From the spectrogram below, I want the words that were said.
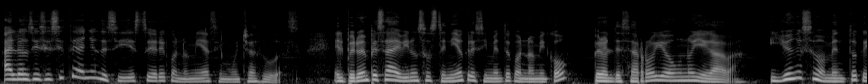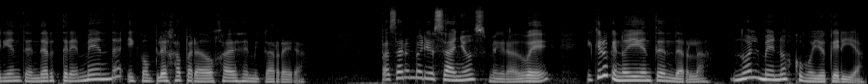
A los 17 años decidí estudiar economía sin muchas dudas. El Perú empezaba a vivir un sostenido crecimiento económico, pero el desarrollo aún no llegaba. Y yo en ese momento quería entender tremenda y compleja paradoja desde mi carrera. Pasaron varios años, me gradué, y creo que no llegué a entenderla, no al menos como yo quería.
